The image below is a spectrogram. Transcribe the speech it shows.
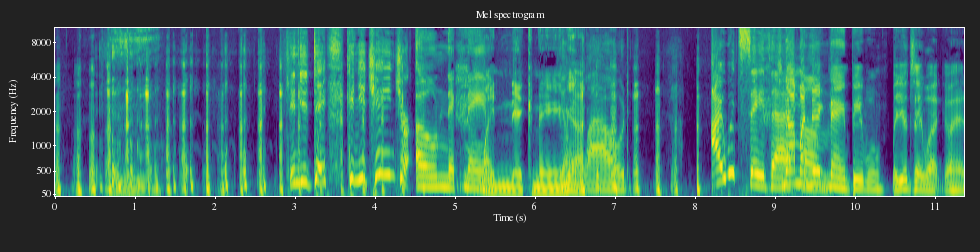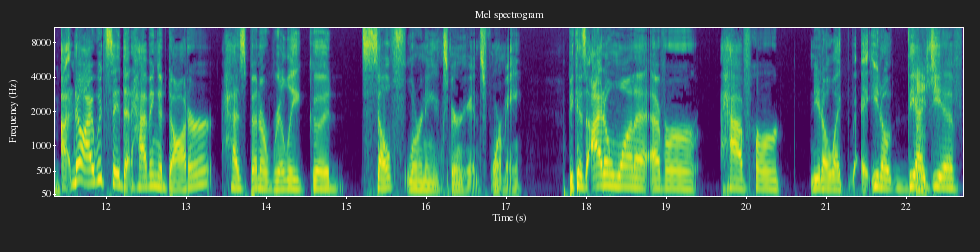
Can you ta- can you change your own nickname? my nickname. You Yeah, loud. I would say that not my um, nickname, people. But you'd say what? Go ahead. Uh, no, I would say that having a daughter has been a really good self learning experience for me because I don't want to ever have her, you know, like, you know, the So- idea of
